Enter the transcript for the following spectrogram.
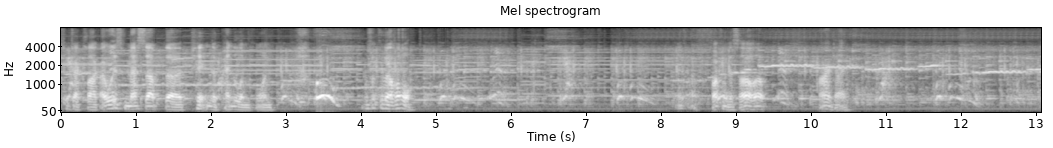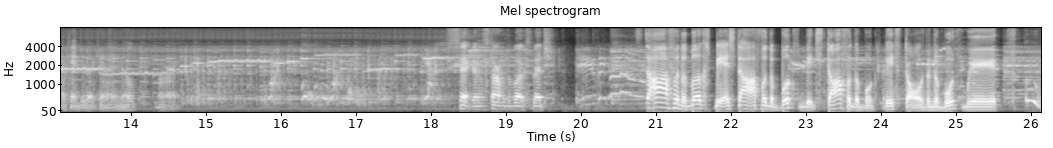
Tick-tock clock. I always mess up the pit and the pendulum one. Woo! Let's look through that hole. Fucking this all up, aren't I? I can't do that, can I? Nope. Alright. Sick, there's a star for the books, bitch. Star for the books, bitch. Star for the books, bitch. Star for the books, bitch. Star for the books, bitch. Ooh.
